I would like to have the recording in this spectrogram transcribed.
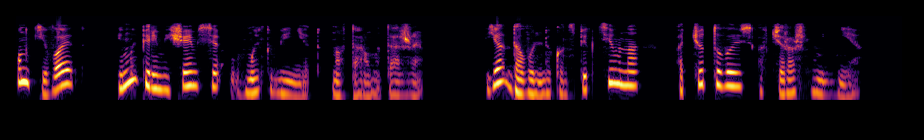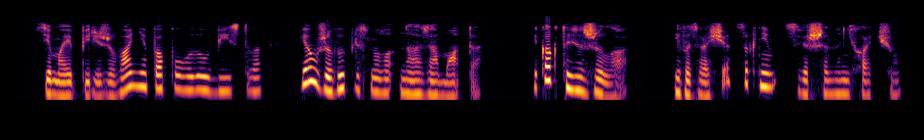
Он кивает, и мы перемещаемся в мой кабинет на втором этаже. Я довольно конспективно отчетываюсь о вчерашнем дне. Все мои переживания по поводу убийства я уже выплеснула на Азамата и как-то изжила, и возвращаться к ним совершенно не хочу.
